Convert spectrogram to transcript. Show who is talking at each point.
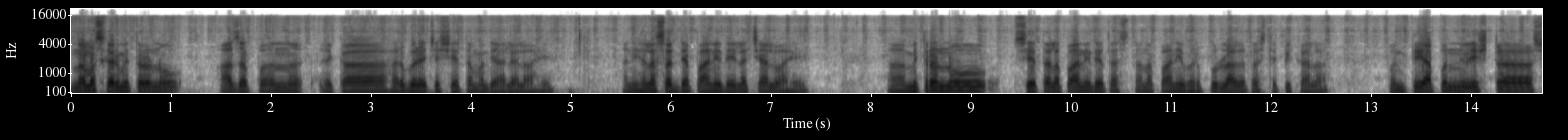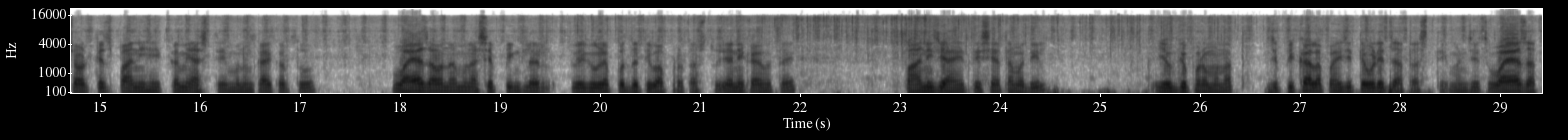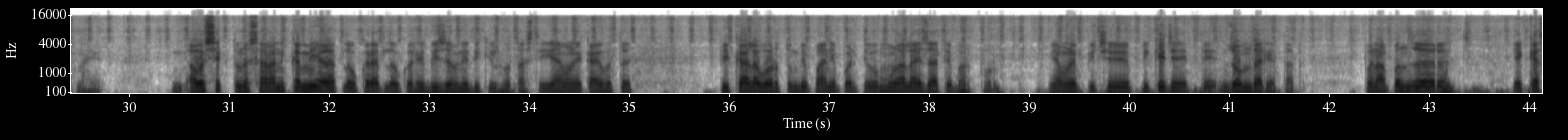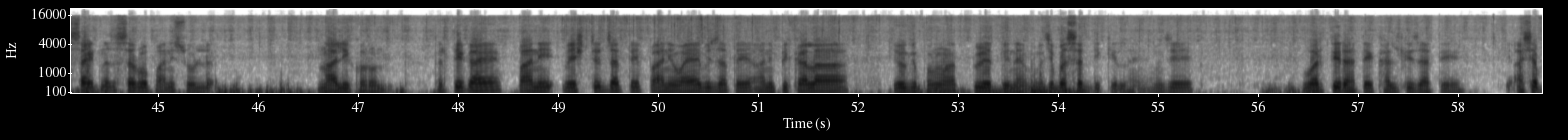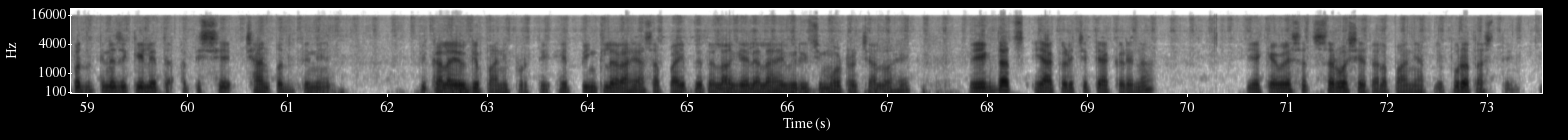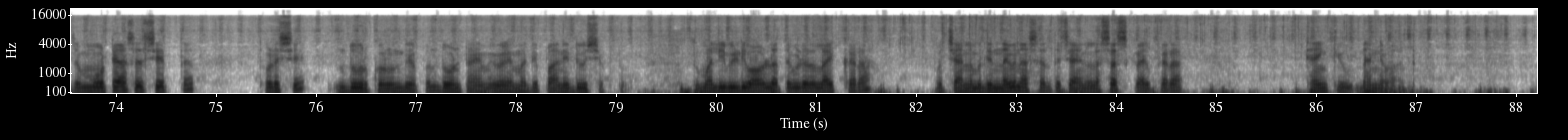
Speaker 1: नमस्कार मित्रांनो आज आपण एका हरभऱ्याच्या शेतामध्ये आलेलो आहे आणि ह्याला सध्या पाणी द्यायला चालू आहे. मित्रांनो शेताला पाणी देत असताना पाणी भरपूर लागत असते पिकाला पण ते आपण एक्स्ट्रा शॉर्टेज पाणी हे कमी असते म्हणून काय करतो वाया जाऊ नये म्हणून असे पिंकलर वेगवेगळ्या पद्धती वापरत असतो. याने काय होतं आहे पाणी जे आहे ते शेतामधील योग्य प्रमाणात जे पिकाला पाहिजे तेवढेच जात असते म्हणजेच वाया जात नाही. आवश्यकतेनुसार आणि कमी वेळात लवकरात लवकर हे भिजवणे देखील होत असते. यामुळे काय होतं पिकाला वरतून बी पाणी पडते व मुळालाही जाते भरपूर. यामुळे पिचे पिके जे आहेत ते जोमदार येतात. पण आपण जर एकाच साईडनं जर सर्व पाणी सोडलं नाली करून तर ते काय पाणी वेस्टेज जाते पाणी वाया बी जाते आणि पिकाला योग्य प्रमाणात पिळत बी नाही. म्हणजे बसत देखील नाही. म्हणजे वरती राहते खालती जाते. अशा पद्धतीने जे केले तर अतिशय छान पद्धतीने पिकाला योग्य पाणी पुरते. हे पिंकलर आहे असा पाईप इथं ला गेलेला आहे विहिरीची मोटर चालू आहे. एकदाच याकडेचे त्याकडे ना एका वेळेसच सर्व शेताला पाणी आपले पुरत असते. जर मोठे असेल शेत तर थोडेसे दूर करून बी आपण दोन टाईम वेळेमध्ये पाणी देऊ शकतो. तुम्हाला व्हिडिओ आवडला तर व्हिडिओला लाईक करा. व चॅनलमध्ये नवीन असाल तर चॅनलला सबस्क्राईब करा. थँक्यू धन्यवाद.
